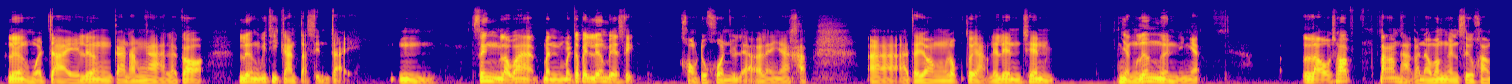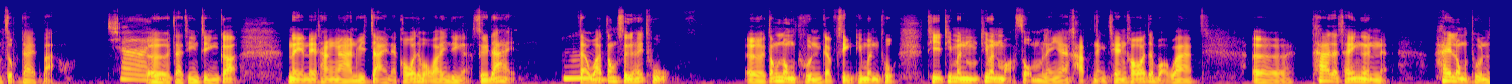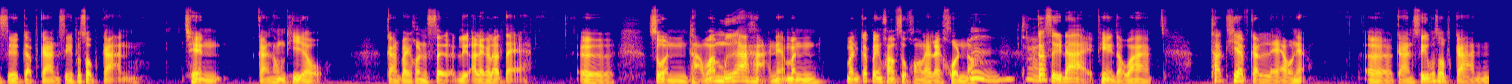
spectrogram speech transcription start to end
เรื่องหัวใจเรื่องการทำงาน แล้วก็เรื่องวิธีการตัดสินใจ อืม ซึ่งเราว่ามันมันก็เป็นเรื่องเบสิกของทุกคนอยู่แล้วอะไรเงี้ยครับอ่าอาจจะยองลกตัวอย่างเล่นๆเช่น อย่างเรื่องเงินอย่างเงี้ยเราชอบตั้งคำถามกันนะว่าเงินซื้อความสุขได้เปล่าใช่เออแต่จริง ๆ ก็ในในทางงานวิจัยเนี่ยเขาก็จะบอกว่าจริงๆอะซื้อได้มแต่ว่าต้องซื้อให้ถูกเออต้องลงทุนกับสิ่งที่มันถูกที่ที่มันที่มันเหมาะสมอะไรเงี้ยครับ อย่างเช่นเขาก็จะบอกว่า เออถ้าจะใช้เงินเนี่ย ให้ลงทุนซื้อกับการซื้อประสบการณ์ เช่น การท่องเที่ยว การไปคอนเสิร์ตหรืออะไรก็แล้วแต่ เออ ส่วนถามว่ามื้ออาหารเนี่ยมันมันก็เป็นความสุขของหลาย ๆ คนเนาะอืมใช่ก็ซื้อได้เพียงแต่ว่าถ้าเทียบกันแล้วเนี่ยเอ่อการซื้อประสบการณ์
